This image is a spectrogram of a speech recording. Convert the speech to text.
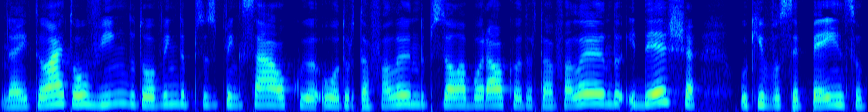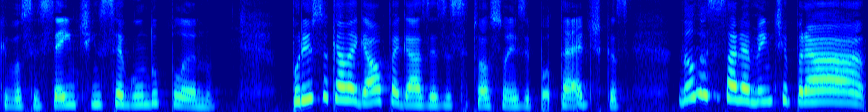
Né? Então, ah, tô ouvindo, tô ouvindo, preciso pensar o que o outro tá falando, preciso elaborar o que o outro tá falando, e deixa o que você pensa, o que você sente em segundo plano. Por isso que é legal pegar, às vezes, situações hipotéticas, não necessariamente para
